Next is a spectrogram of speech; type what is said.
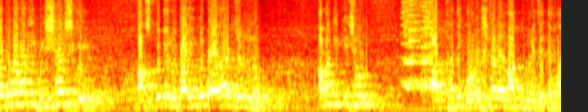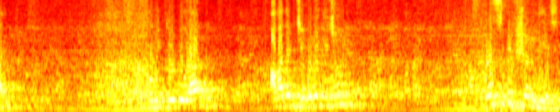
তখন আমার এই বিশ্বাসকে বাস্তবে রূপায়িত করার জন্য আমাকে কিছু আধ্যাত্মিক অনুষ্ঠানের মাধ্যমে যেতে হয়। পবিত্র কোরআন, আমাদের জীবনে কিছু প্রেসক্রিপশন দিয়েছে।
